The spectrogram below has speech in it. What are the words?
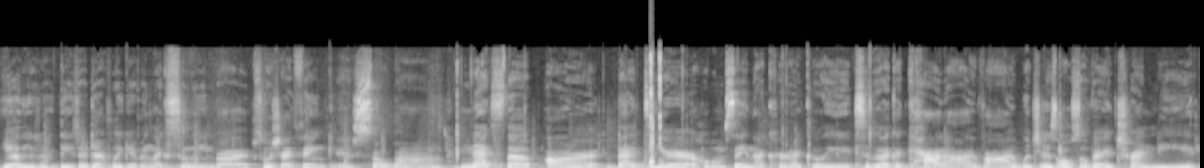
Yeah, these are these are definitely giving like Celine vibes, which I think is so bomb. Next up are Bader. I hope I'm saying that correctly. Basically like a cat eye vibe, which is also very trendy.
